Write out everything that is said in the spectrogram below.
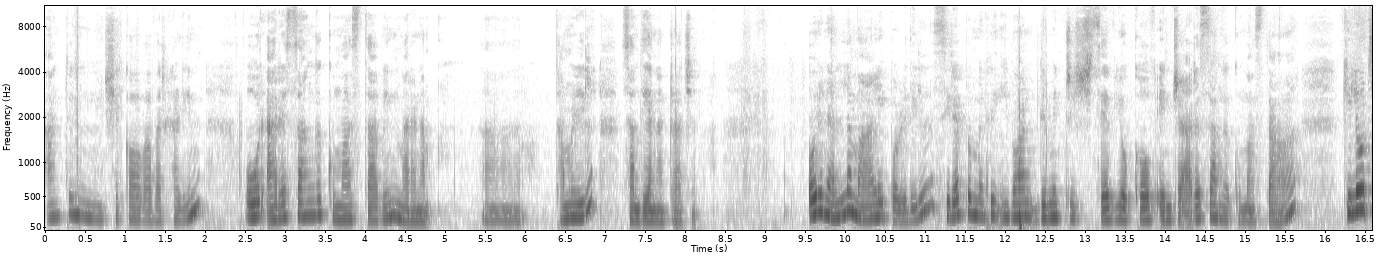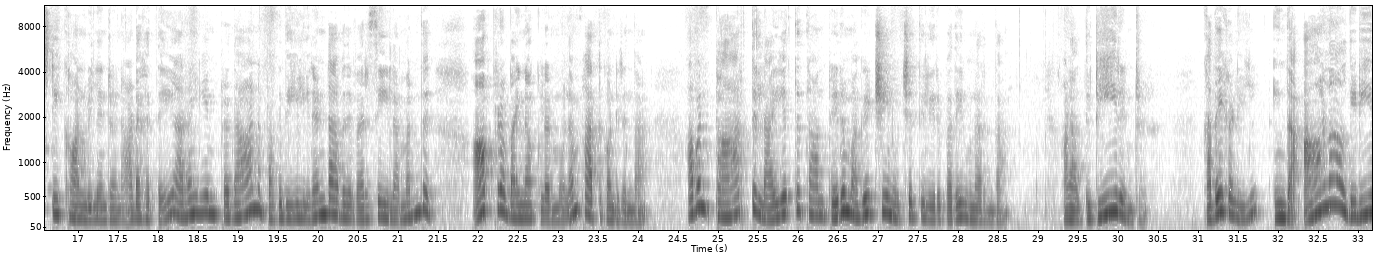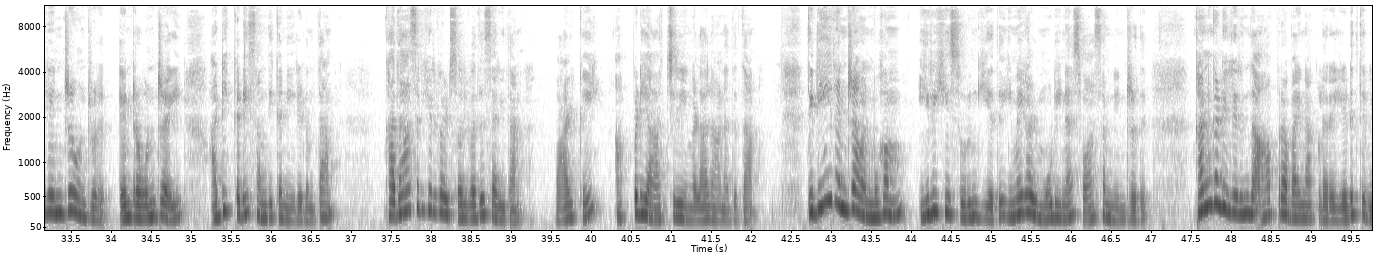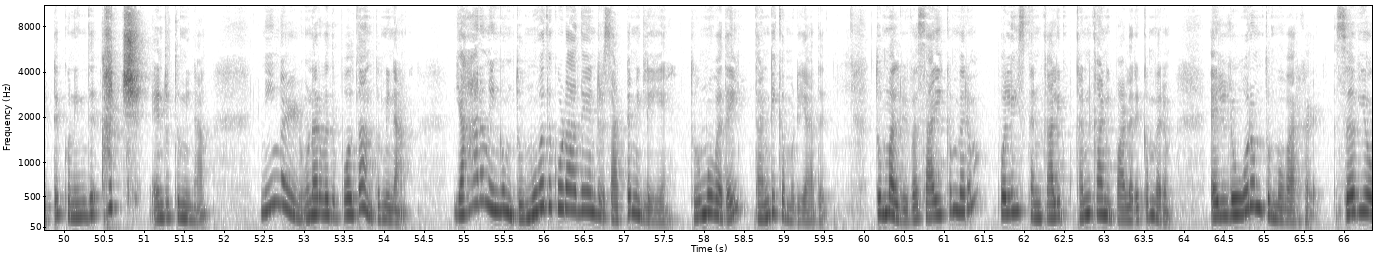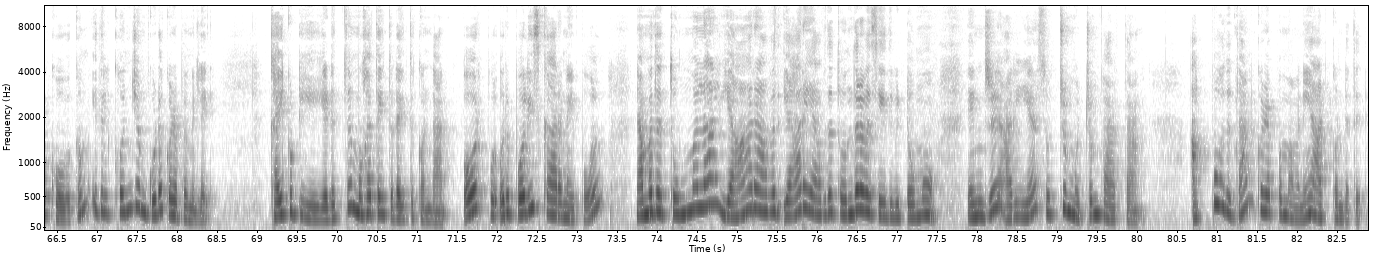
ஆண்டன் ஷெகாவ் அவர்களின் ஓர் அரசாங்க குமாஸ்தாவின் மரணம். தமிழில் சந்தியா நட்ராஜன். ஒரு நல்ல மாலை பொழுதில் சிறப்புமிகு இவான் டிமிட்ரிஷ் செவ்யோகோவ் என்ற அரசாங்க குமாஸ்தா கிலோட்ஸ்டி கான்வில் என்ற நாடகத்தை அரங்கின் பிரதான பகுதியில் இரண்டாவது வரிசையில் அமர்ந்து ஆப்ரா பைனாக்குலர் மூலம் பார்த்து கொண்டிருந்தான். அவன் பார்த்து லயத்து தான் பெரும் மகிழ்ச்சியின் உச்சத்தில் இருப்பதை உணர்ந்தான். ஆனால் திடீரென்று கதைகளில் இந்த ஆனால் திடீரென்று ஒன்று என்ற ஒன்றை அடிக்கடி சந்திக்க நேரிடும் தான். கதாசிரியர்கள் சொல்வது சரிதான். வாழ்க்கை அப்படி ஆச்சரியங்களால் ஆனது தான். திடீரென்று அவன் முகம் இறுகி சுருங்கியது இமைகள் மூடின சுவாசம் நின்றது. கண்களில் இருந்து ஆப்ரா பைனாக்குலரை எடுத்துவிட்டு குனிந்து அச்! என்று தும்மினான். நீங்கள் உணர்வது போல்தான் தும்மினான். யாரும் எங்கும் தும்முவது கூடாது என்று சட்டமில்லையே. தும்முவதை தண்டிக்க முடியாது. தும்மல் விவசாயிக்கும் வரும் போலீஸ் கண்காணி கண்காணிப்பாளருக்கும் வரும். எல்லோரும் தும்முவார்கள். செர்வியோகோவுக்கும் இதில் கொஞ்சம் கூட குழப்பமில்லை. கைக்குட்டியை எடுத்து முகத்தை துடைத்து கொண்டான். ஓர் பொ- ஒரு போலீஸ்காரனைப் போல் நமது தும்மலால் யாராவது யாரையாவது தொந்தரவு செய்து விட்டோமோ? என்று அறிய சுற்றும் முற்றும் பார்த்தான். அப்போதுதான் குழப்பம் அவனை ஆட்கொண்டது.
